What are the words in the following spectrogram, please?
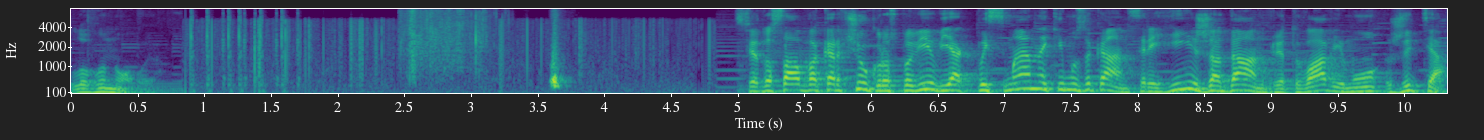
Логуновою. Святослав Вакарчук розповів, як письменник і музикант Сергій Жадан врятував йому життя.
